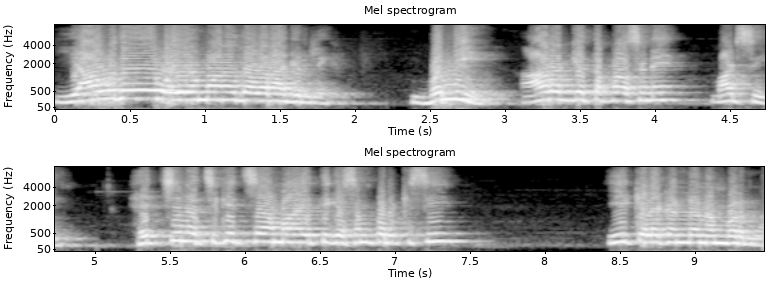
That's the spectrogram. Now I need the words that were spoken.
ಯಾವುದೇ ವಯೋಮಾನದವರಾಗಿರಲಿ. ಬನ್ನಿ, ಆರೋಗ್ಯ ತಪಾಸಣೆ ಮಾಡಿಸಿ. ಹೆಚ್ಚಿನ ಚಿಕಿತ್ಸಾ ಮಾಹಿತಿಗೆ ಸಂಪರ್ಕಿಸಿ ಈ ಕೆಳಕಂಡ ನಂಬರ್ನ.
